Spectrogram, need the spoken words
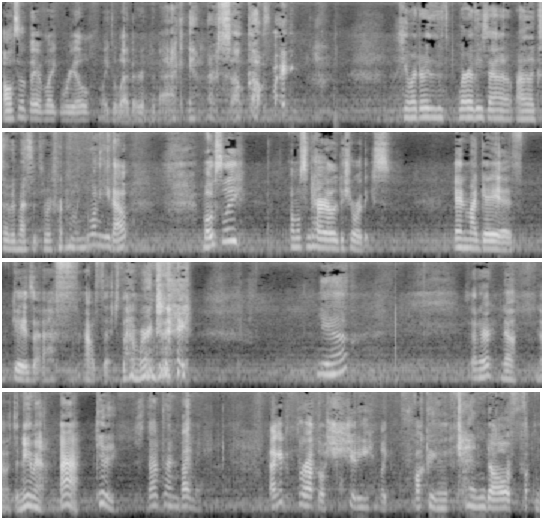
Also, they have like real like leather in the back and they're so comfy. Okay, where, do these, where are these at? I like sent a message to my friend. I'm like, you want to eat out? Mostly, almost entirely to show these. And my gay as, gay as F outfit that I'm wearing today. Yeah? Is that her? No. No, it's an email. Ah, kitty. Stop trying to bite me. I get to throw out those shitty, like, fucking $10 fucking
